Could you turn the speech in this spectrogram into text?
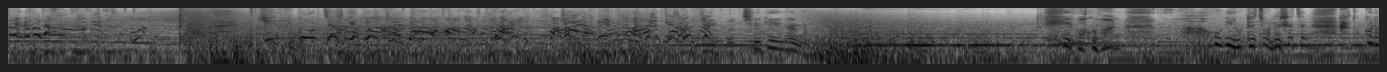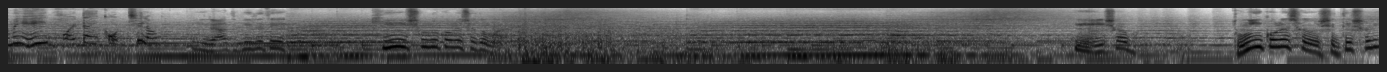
হয়ে গেছে? কি করছিস কি তুই ছোট? হচ্ছে কি এখানে? হে ভগবান উনি উঠে চলে এসেছেন এতক্ষণ আমি এই ভয়টাই করছিলাম। রাত বিরেতে কি শুরু করেছ তোমার? এইসব তুমি করেছ সিদ্ধেশ্বরী?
